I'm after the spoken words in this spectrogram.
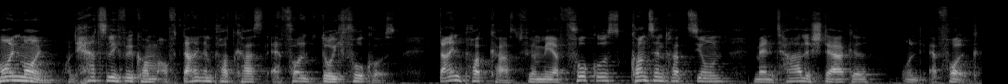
Moin moin und herzlich willkommen auf deinem Podcast Erfolg durch Fokus. Dein Podcast für mehr Fokus, Konzentration, mentale Stärke und Erfolg.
